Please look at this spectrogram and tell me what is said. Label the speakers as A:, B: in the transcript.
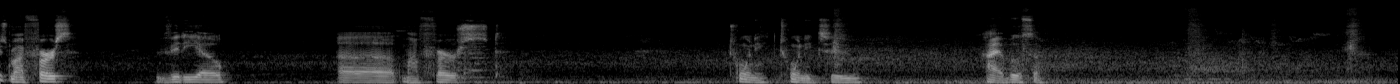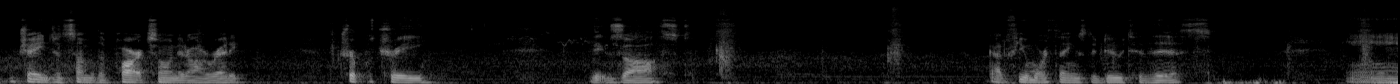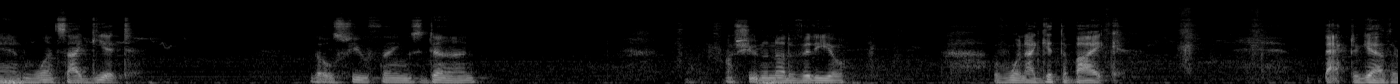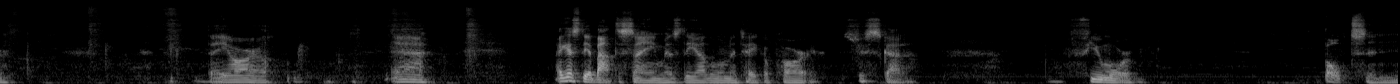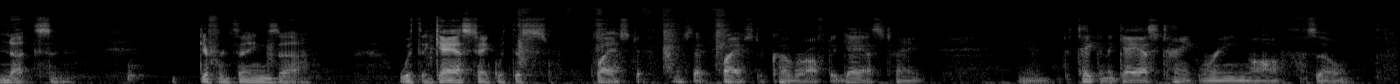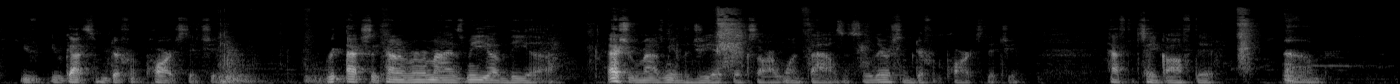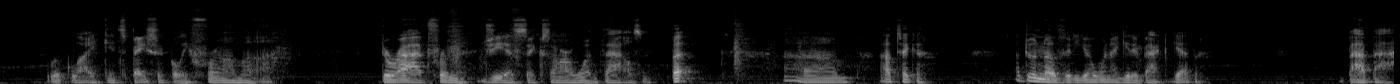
A: is my first video, uh, my first 2022 Hayabusa. I'm changing some of the parts on it already. Triple tree, the exhaust. Got a few more things to do to this. And once I get those few things done, I'll shoot another video of when I get the bike back together. They are, yeah, I guess they're about the same as the other one to take apart. It's just got a, a few more bolts and nuts and different things uh, with the gas tank with this plastic. It's that plastic cover off the gas tank and taking the gas tank ring off. So you've you've got some different parts that you actually kind of reminds me of the uh, actually reminds me of the GSXR 1000. So there's some different parts that you have to take off that um, look like it's basically from uh, derived from GSXR 1000. But um, I'll take a, I'll do another video when I get it back together. Bye bye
